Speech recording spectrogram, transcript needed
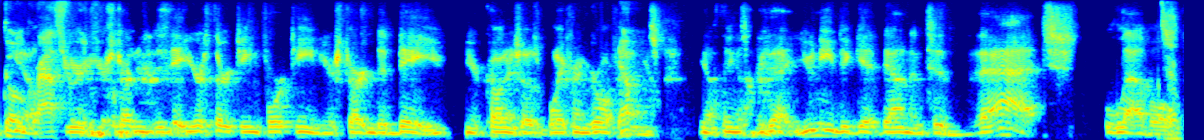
Go you know, grassroots. You're, you're starting to date. You're 13, 14. You're starting to date. You're calling yourselves boyfriend, girlfriends. You know things like that. You need to get down into that level Yep.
